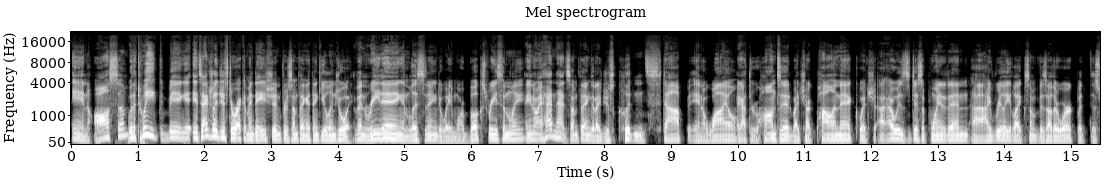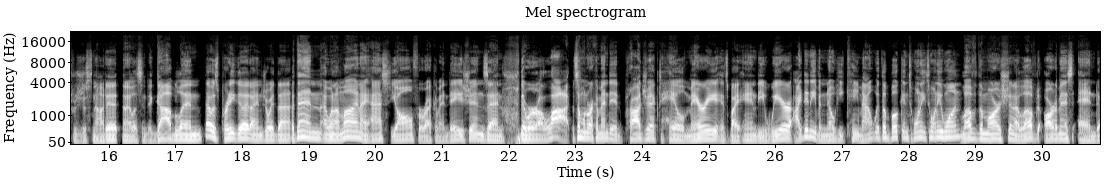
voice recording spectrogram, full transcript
in awesome, with a tweak being it's actually just a recommendation for something I think you'll enjoy. I've been reading and listening to way more books recently. And, you know, I hadn't had something that I just couldn't stop in a while. I got through Haunted by Chuck Palahniuk, which I, I was disappointed in. Uh, I really like some of his other work, but this was just not it. Then I listened to Goblin. That was pretty good. I enjoyed that. But then I went online, I asked y'all for recommendations, and whew, there were a lot. Someone recommended Project Hail Mary. It's by Andy Weir. I didn't even know he came out with a book in 2021. Love The Martian. I love loved Artemis, and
